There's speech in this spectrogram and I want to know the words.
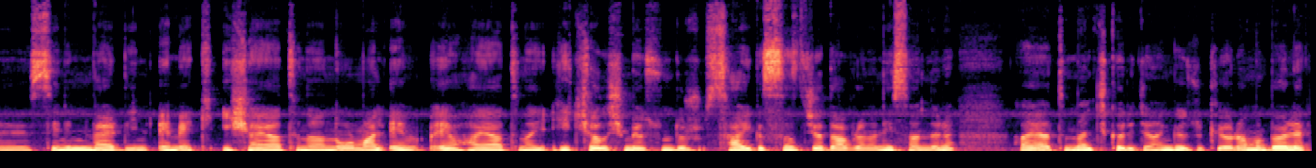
e, senin verdiğin emek, iş hayatına, normal ev, ev hayatına hiç çalışmıyorsundur. Saygısızca davranan insanları hayatından çıkaracağın gözüküyor. Ama böyle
